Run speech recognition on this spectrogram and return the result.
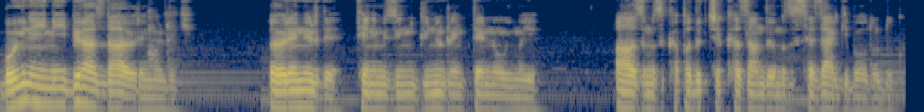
Boyun eğmeyi biraz daha öğrenirdik. Öğrenirdi tenimizin günün renklerine uymayı. Ağzımızı kapadıkça kazandığımızı sezer gibi olurduk.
